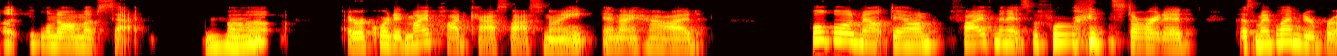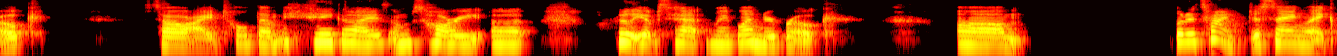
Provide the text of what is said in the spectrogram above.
Let people know I'm upset. Mm-hmm. Um, I recorded my podcast last night, and I had full blown meltdown five minutes before it started because my blender broke. So I told them, "Hey guys, I'm sorry. Uh, really upset. My blender broke." Um, but it's fine. Just saying, like,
